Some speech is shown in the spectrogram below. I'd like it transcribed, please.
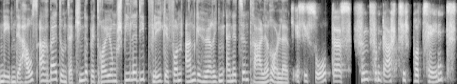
Neben der Hausarbeit und der Kinderbetreuung spiele die Pflege von Angehörigen eine zentrale Rolle. Es ist so, dass 85 Prozent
